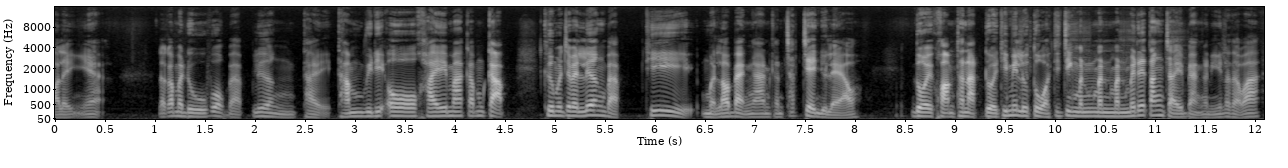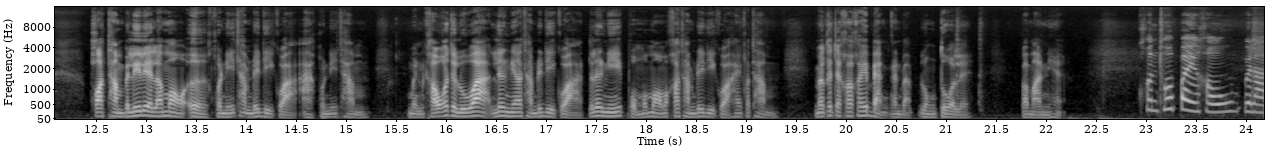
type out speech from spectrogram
อะไรอย่างเงี้ยแล้วก็มาดูพวกแบบเรื่องถ่ายทำวิดีโอใครมากำกับ คือมันจะเป็นเรื่องแบบที่เหมือนเราแบ่งงานกันชัดเจนอยู่แล้ว โดยความถนัดโดยที่ไม่รู้ตัวจริงๆมันมันมันไม่ได้ตั้งใจแบ่งอันนี้แล้วแต่ว่า พอทำไปเรื่อยๆแล้วมองว่าเออคนนี้ทำได้ดีกว่าอะคนนี้ทำ เหมือนเขาก็จะรู้ว่าเรื่องนี้เขาทำได้ดีกว่าแต่เรื่องนี้ผมก็มองว่าเขาทำได้ดีกว่าให้เขาทำมันก็จะค่อยๆแบ่งกันแบบลงตัวเลย ประมาณนี้ฮะคนทั่วไปเขาเวลา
